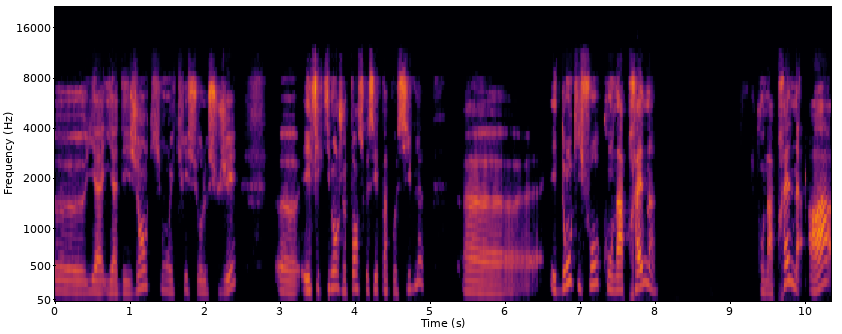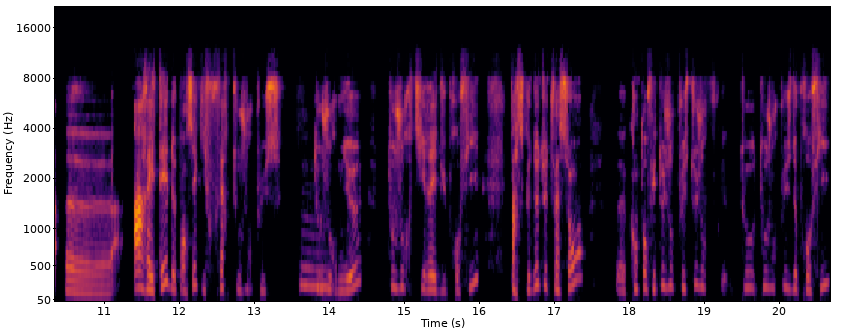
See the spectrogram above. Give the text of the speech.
Euh, il y, a des gens qui ont écrit sur le sujet. Euh, et effectivement, je pense que c'est pas possible. et donc, il faut qu'on apprenne, qu'on apprenne à arrêter de penser qu'il faut faire toujours plus, mmh. toujours mieux, toujours tirer du profit, parce que de toute façon, quand on fait toujours plus, toujours, toujours plus de profit,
